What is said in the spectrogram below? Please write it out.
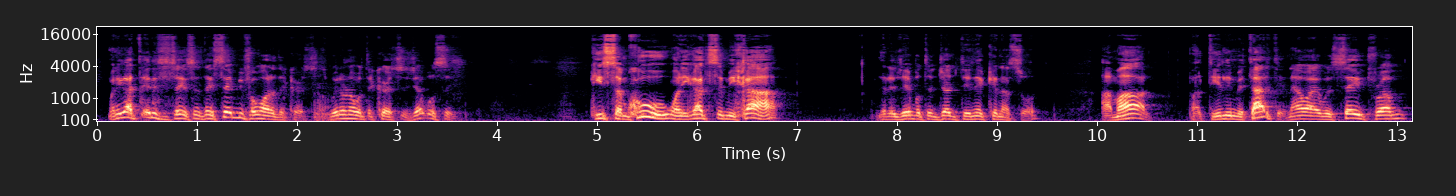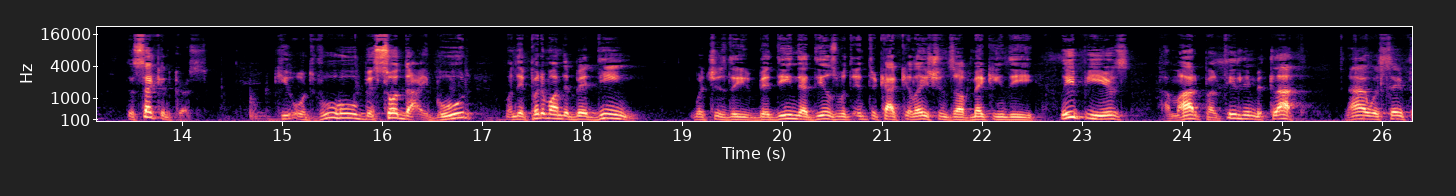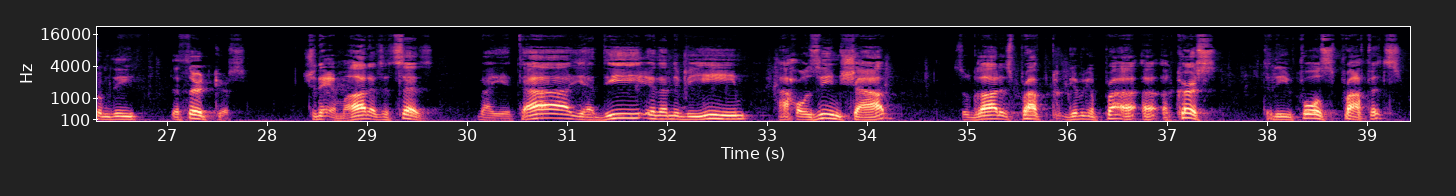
When he got to Eretz Yisrael, he says, they saved me from one of the curses. We don't know what the curse is yet, we'll see. Ki samchu, when he got semicha, that he was able to judge the Kenasot, Amar, Patili metarti. Now I was saved from the second curse. Ki utvuhu besoda ibur. When they put him on the bedin, which is the bedin that deals with intercalculations of making the leap years, Amar paltili mitlat. Now I was saved from the, the third curse. Shnei Amar, as it says, Vayeta yadi el hahozim shab. So God is prop, giving a, a, a curse to the false prophets.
